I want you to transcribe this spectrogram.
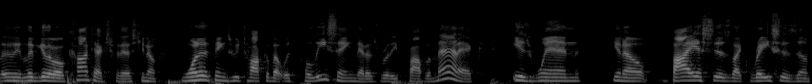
let me, let me give a little context for this. You know, one of the things we talk about with policing that is really problematic is when, you know, biases like racism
